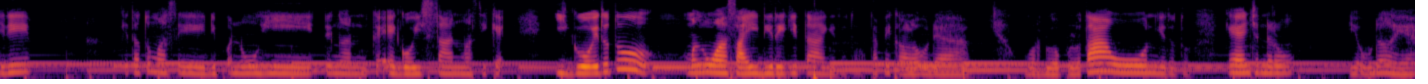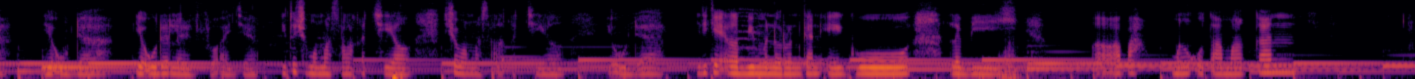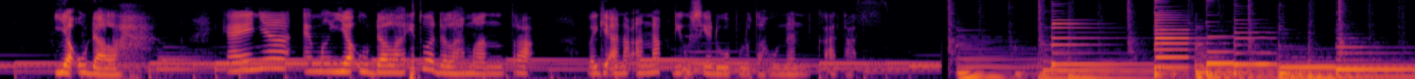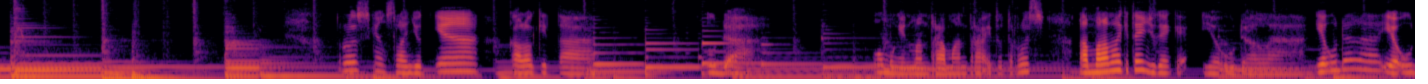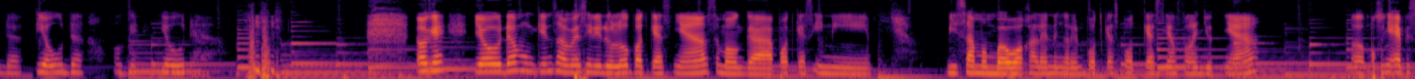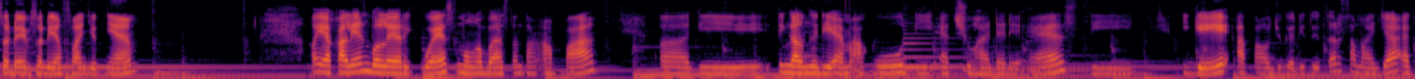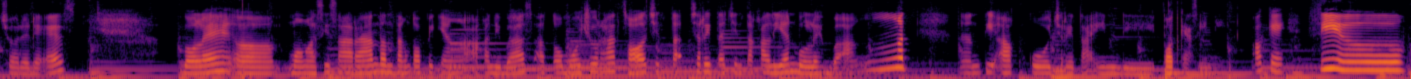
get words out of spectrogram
Jadi kita tuh masih dipenuhi dengan keegoisan masih kayak ego itu tuh menguasai diri kita gitu tuh. Tapi kalau udah umur 20 tahun gitu tuh kayak cenderung ya udahlah ya ya udah ya udah let it flow aja. Itu cuma masalah kecil cuma masalah kecil. Ya udah. Jadi kayak lebih menurunkan ego lebih uh, apa mengutamakan ya udahlah. Kayaknya emang ya udahlah itu adalah mantra bagi anak-anak di usia 20 tahunan ke atas. Terus yang selanjutnya kalau kita udah ngomongin mantra-mantra itu terus lama-lama kita juga kayak ya udahlah ya udahlah ya udah ya udah oke ya udah Oke, ya udah mungkin sampai sini dulu podcastnya. Semoga podcast ini bisa membawa kalian dengerin podcast-podcast yang selanjutnya. Uh, maksudnya episode-episode yang selanjutnya. Oh ya, kalian boleh request mau ngebahas tentang apa. Uh, di tinggal nge-DM aku di @syuhadads di IG atau juga di Twitter sama aja @syuhadads boleh uh, mau ngasih saran tentang topik yang akan dibahas atau mau curhat soal cinta cerita cinta kalian boleh banget nanti aku ceritain di podcast ini. Oke, okay, see you.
